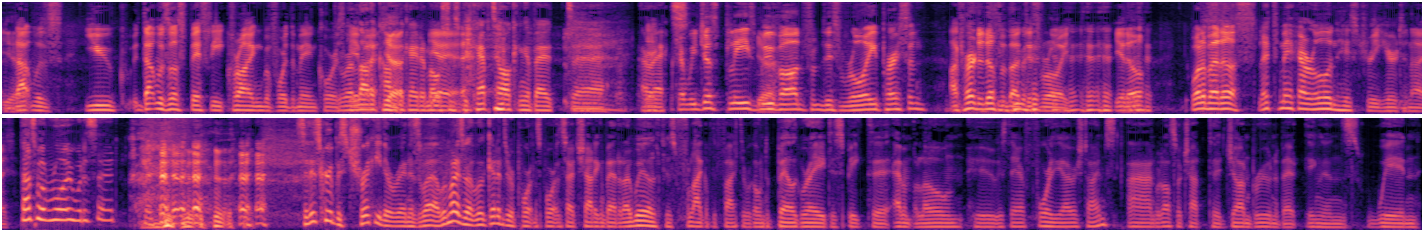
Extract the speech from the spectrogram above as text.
Yeah. That was you. That was us basically crying before the main course. There were a came lot of complicated Yeah. emotions. Yeah. We kept talking about uh, our Yeah, ex. Can we just please Yeah. move on from this Roy person? I've heard enough about this Roy. You know. What about us? Let's make our own history here tonight. That's what Roy would have said. so this group is tricky that we're in as well. We might as well we'll get into report and sport and start chatting about it. I will just flag up the fact that we're going to Belgrade to speak to Emmet Malone, who is there for the Irish Times, and we'll also chat to John Brewin about England's win,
